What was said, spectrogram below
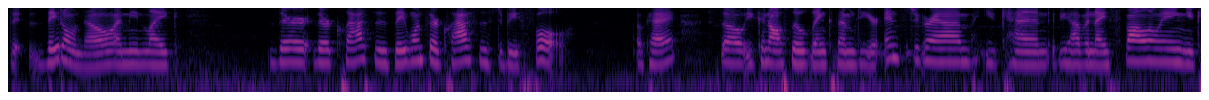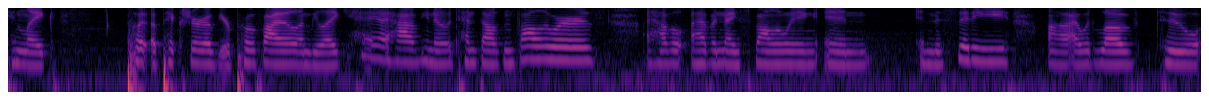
th- they don't know. I mean like their their classes, they want their classes to be full. Okay? So you can also link them to your Instagram. You can if you have a nice following, you can like put a picture of your profile and be like, "Hey, I have, you know, 10,000 followers. I have a I have a nice following in in this city. Uh, I would love to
